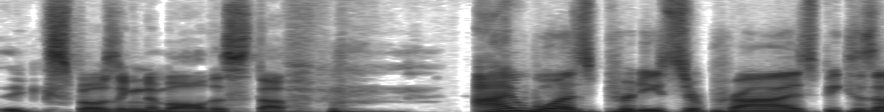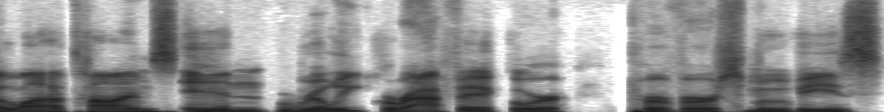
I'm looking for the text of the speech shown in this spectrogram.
exposing them all this stuff. I was pretty surprised because a lot of times in really graphic or perverse movies,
